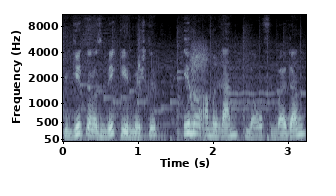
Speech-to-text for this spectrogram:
den Gegnern aus dem Weg gehen möchte, immer am Rand laufen, weil dann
